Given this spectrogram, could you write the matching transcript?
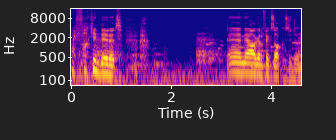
I fucking did it. And now I gotta fix oxygen.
